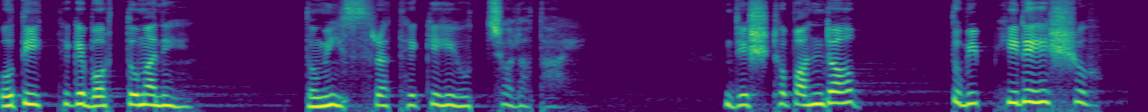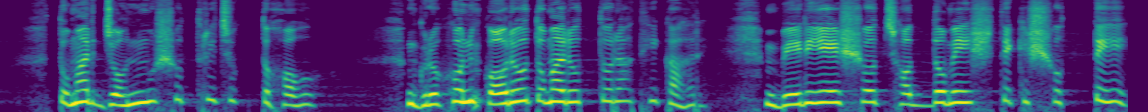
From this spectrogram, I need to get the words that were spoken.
অতীত থেকে বর্তমানে তুমি ইসরা থেকে উজ্জ্বলতায়। জ্যেষ্ঠ পাণ্ডব, তুমি ফিরে এসো। তোমার জন্মসূত্রে যুক্ত হও। গ্রহণ করো তোমার উত্তরাধিকার। বেরিয়ে এসো ছদ্মবেশ থেকে সত্যে।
